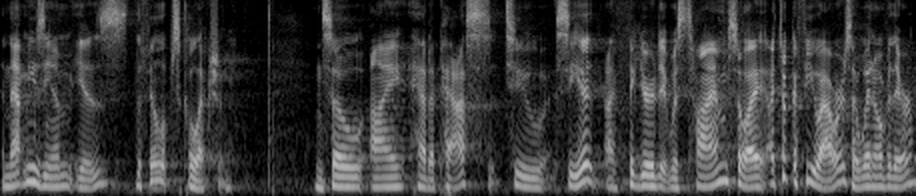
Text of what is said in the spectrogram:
And that museum is the Phillips Collection. And so I had a pass to see it. I figured it was time, so I, I, took a few hours. I went over there.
